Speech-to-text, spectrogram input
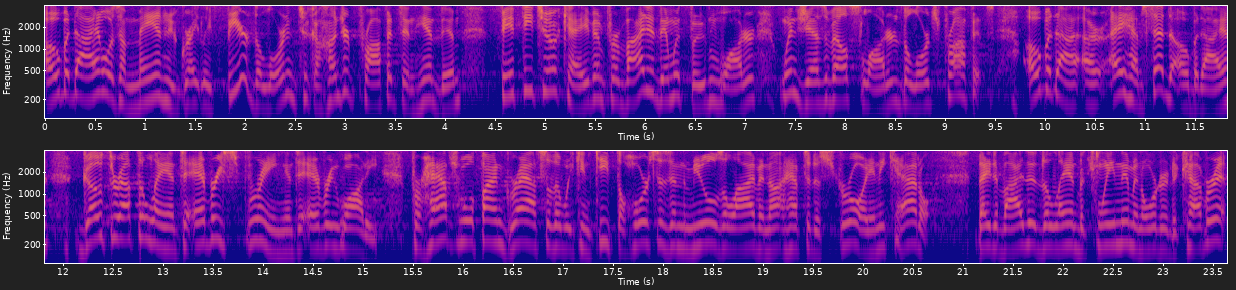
Obadiah was a man who greatly feared the Lord and took a hundred prophets and hid them, fifty to a cave, and provided them with food and water when Jezebel slaughtered the Lord's prophets. Obadiah, or Ahab said to Obadiah, Go throughout the land to every spring and to every wadi. Perhaps we'll find grass so that we can keep the horses and the mules alive and not have to destroy any cattle. They divided the land between them in order to cover it.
